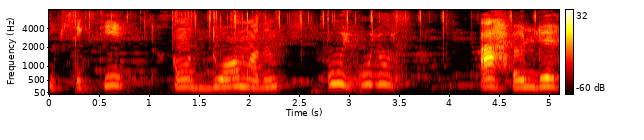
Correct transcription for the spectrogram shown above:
yüksekti. Ama doğamadım. Uy uy uy. Ah öldü.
